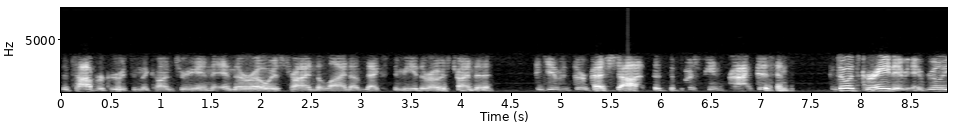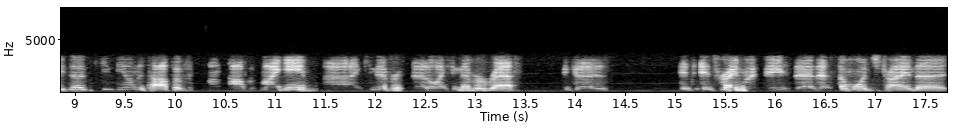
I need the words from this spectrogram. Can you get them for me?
the top recruits in the country, and, and they're always trying to line up next to me. They're always trying to to give it their best shot to, to push me in practice. And, and so it's great. It, it really does keep me on the top of on top of my game. Uh, I can never settle. I can never rest because it, it's right in my face that, that someone's trying to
